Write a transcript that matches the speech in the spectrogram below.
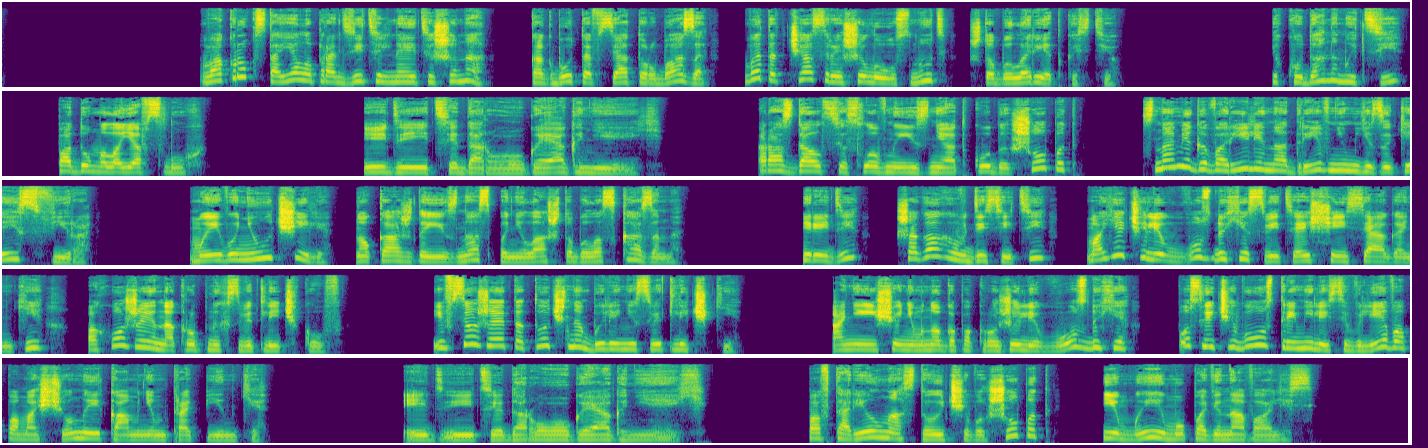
Вокруг стояла пронзительная тишина, как будто вся турбаза в этот час решила уснуть, что было редкостью. «И куда нам идти?» — подумала я вслух. «Идите дорогой огней!» Раздался словно из ниоткуда шепот, с нами говорили на древнем языке эсфира, мы его не учили, но каждая из нас поняла, что было сказано. Впереди, шагах в десяти, маячили в воздухе светящиеся огоньки, похожие на крупных светлячков. И все же это точно были не светлячки. Они еще немного покружили в воздухе, после чего устремились влево по мощенной камнем тропинке. «Идите дорогой огней», — повторил настойчивый шепот, и мы ему повиновались.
